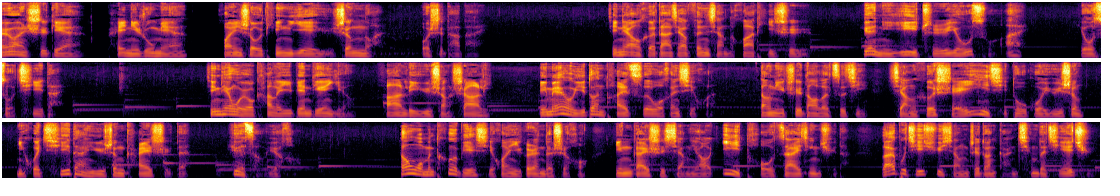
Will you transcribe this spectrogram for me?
每晚十点陪你入眠，欢迎收听夜雨声暖，我是大白。今天要和大家分享的话题是：愿你一直有所爱，有所期待。今天我又看了一遍电影《哈利遇上莎莉》，里面有一段台词我很喜欢：当你知道了自己想和谁一起度过余生，你会期待余生开始的越早越好。当我们特别喜欢一个人的时候，应该是想要一头栽进去的，来不及去想这段感情的结局，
